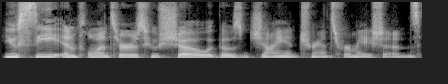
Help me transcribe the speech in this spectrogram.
You see influencers who show those giant transformations,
